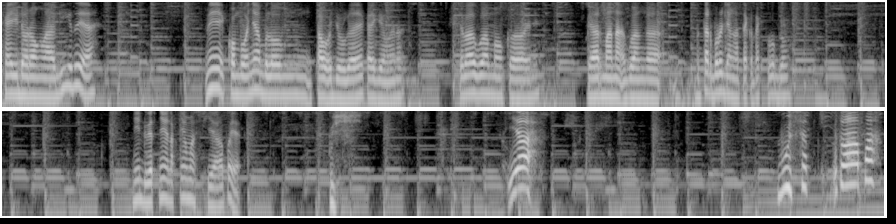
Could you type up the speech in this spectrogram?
kayak didorong lagi gitu ya. Ini kombonya belum tahu juga ya kayak gimana. Coba gua mau ke ini. Biar mana gua nggak. Bentar bro jangan tek-tek dulu bro. Ini duetnya enaknya mas siapa ya? Push. Iya. Buset, itu apa?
